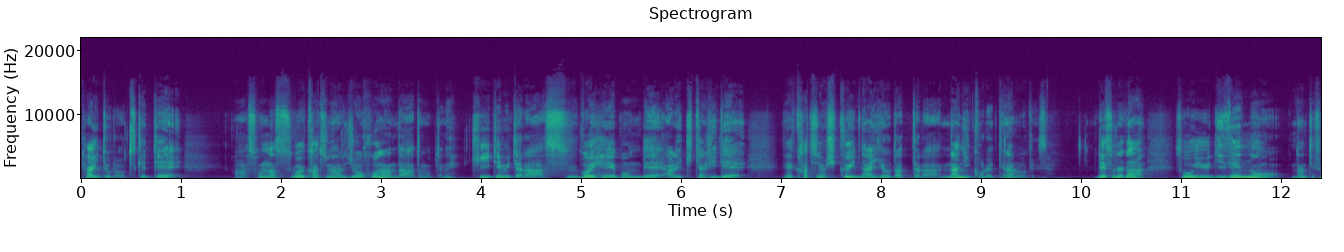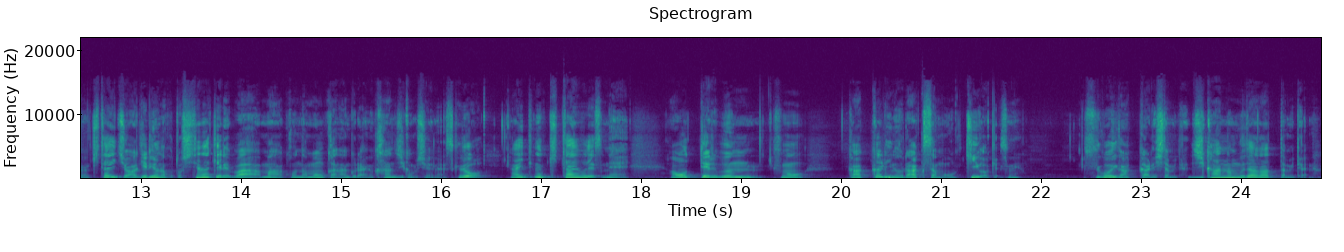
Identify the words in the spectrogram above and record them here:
タイトルをつけて、あ、そんなすごい価値のある情報なんだと思ってね、聞いてみたら、すごい平凡でありきたりで、ね、価値の低い内容だったら、何これってなるわけですよ。で、それが、そういう事前の、なんていうんですか、期待値を上げるようなことをしてなければ、まあ、こんなもんかなぐらいの感じかもしれないですけど、相手の期待をですね、煽ってる分、その、がっかりの落差も大きいわけですね。すごいがっかりしたみたいな、時間の無駄だったみたいな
